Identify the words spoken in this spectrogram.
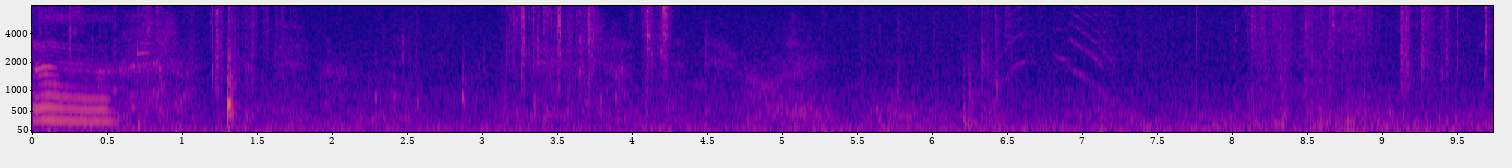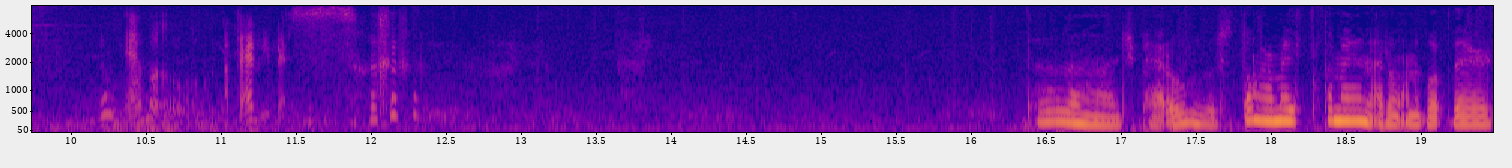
Uh, Ooh, ammo. Fabulous. The launch pad. Oh, storm is coming. I don't want to go up there.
